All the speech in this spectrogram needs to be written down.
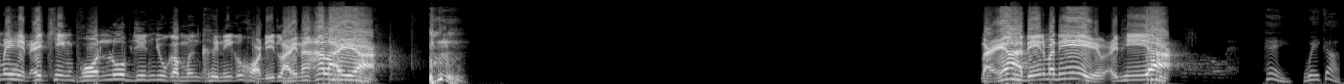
ไม่เห็นไอ้คิงโพสต์รูปยืนอยู่กับมึงคืนนี้ก็ขอดีไลค์นะ อะไรอะ ไหนอะดีนมาดิไอพีอะ Hey, wake up.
